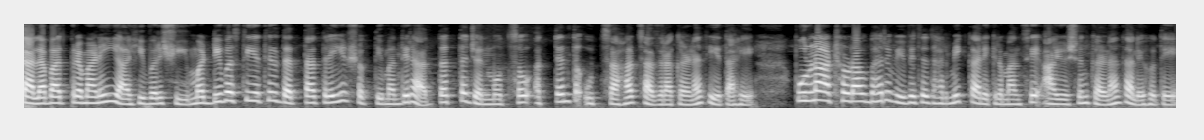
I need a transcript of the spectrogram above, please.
सालाबादप्रमाणे याही वर्षी मड्डीवस्ती येथील दत्तात्रेय शक्ती मंदिरात दत्त जन्मोत्सव अत्यंत उत्साहात साजरा करण्यात येत आहे. पूर्ण आठवडाभर विविध धार्मिक कार्यक्रमांचे आयोजन करण्यात आले होते.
